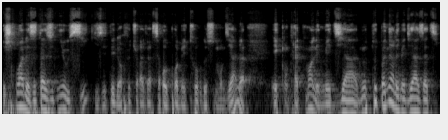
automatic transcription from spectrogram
et je crois les États-Unis aussi, qui étaient leurs futurs adversaires au premier tour de ce mondial. Et concrètement, les médias, de toute manière, les médias asiatiques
